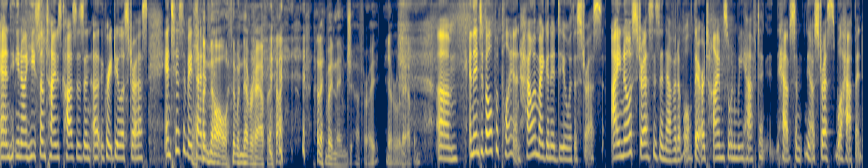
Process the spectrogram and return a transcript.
and you know he sometimes causes an, a great deal of stress. Anticipate that. if- no, that would never happen. Not anybody named Jeff, right? Never would happen. Um, and then develop a plan. How am I going to deal with the stress? I know stress is inevitable. There are times when we have to have some, you know, stress will happen.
